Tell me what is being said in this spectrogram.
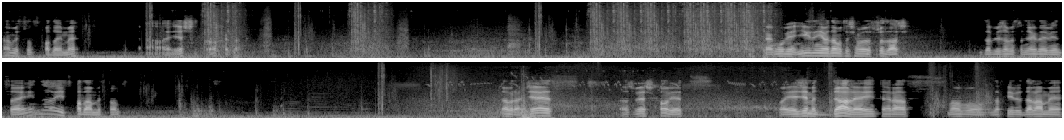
A my stąd spadajmy. Ale jeszcze trochę tak. Jak mówię, nigdy nie wiadomo co się może sprzedać. Zabierzemy stąd jak najwięcej, no i spadamy stąd. Dobra, gdzie jest nasz wierzchowiec? Bo jedziemy dalej, teraz znowu zapierdalamy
